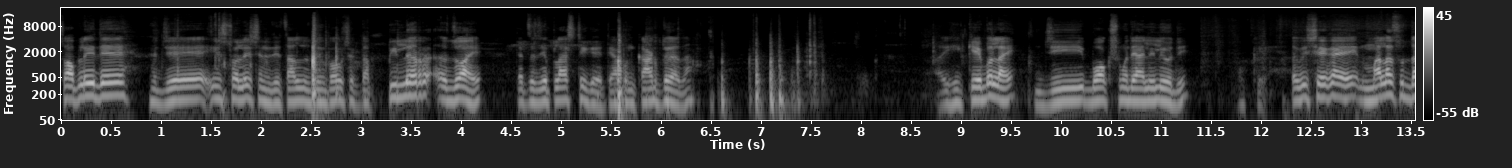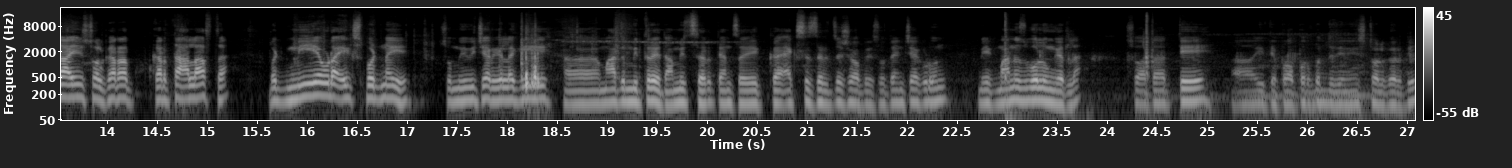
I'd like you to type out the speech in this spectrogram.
सो आपल्या इथे जे इन्स्टॉलेशन आहे ते चालू तुम्ही पाहू शकता. पिलर जो आहे त्याचं जे प्लास्टिक आहे ते आपण काढतोय आता. ही केबल आहे जी बॉक्समध्ये आलेली होती. ओके तर विषय काय आहे मला सुद्धा इन्स्टॉल करा करता आला असता बट मी एवढा एक्सपर्ट नाही आहे सो मी विचार केला की माझं मित्र आहेत अमित सर त्यांचं एक ॲक्सेसरीचं शॉप आहे. सो त्यांच्याकडून मी एक माणूस बोलवून घेतला. सो आता ते इथे प्रॉपर पद्धतीने इन्स्टॉल करतील.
